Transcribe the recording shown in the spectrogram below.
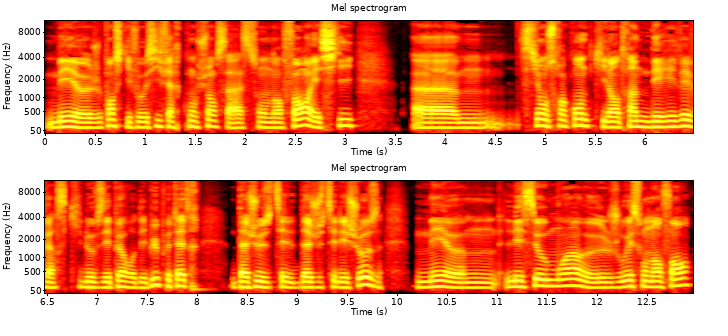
Mais euh, je pense qu'il faut aussi faire confiance à son enfant. Et si si on se rend compte qu'il est en train de dériver vers ce qui nous faisait peur au début, peut-être d'ajuster d'ajuster les choses, mais laisser au moins jouer son enfant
